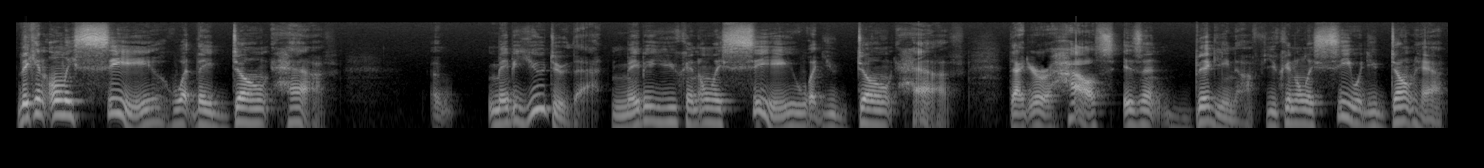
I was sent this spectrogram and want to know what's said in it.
They can only see what they don't have. Um, maybe you do that. Maybe you can only see what you don't have. That your house isn't big enough. You can only see what you don't have.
